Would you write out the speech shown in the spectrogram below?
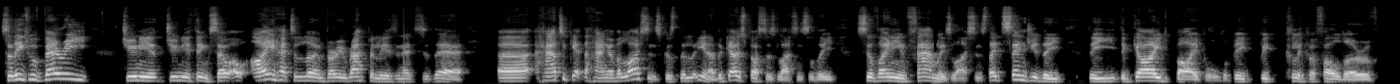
So these were very junior junior things. So I had to learn very rapidly as an editor there uh, how to get the hang of a license because the you know the Ghostbusters license or the Sylvanian Families license, they'd send you the the the guide bible, the big big clipper folder of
